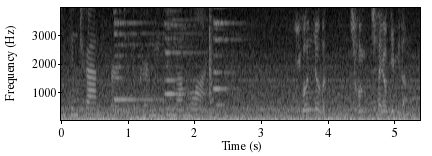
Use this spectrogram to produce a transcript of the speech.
You can transfer to the Gramizungang line. 이번 역은 정차역입니다.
